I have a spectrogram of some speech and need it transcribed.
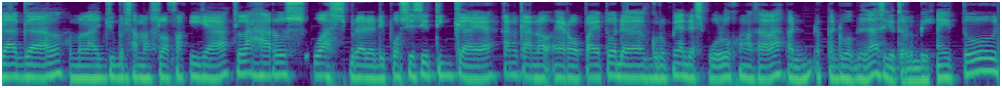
gagal melaju bersama Slovakia. Setelah harus was berada di posisi tiga ya kan karena Eropa itu ada grupnya ada 10 kalau nggak salah apa 12 gitu lebih. Nah itu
